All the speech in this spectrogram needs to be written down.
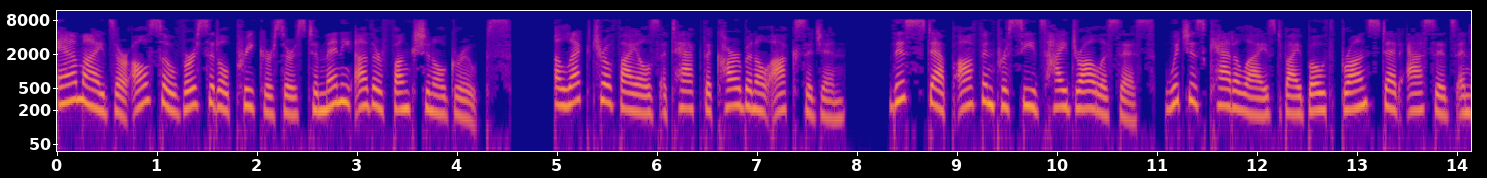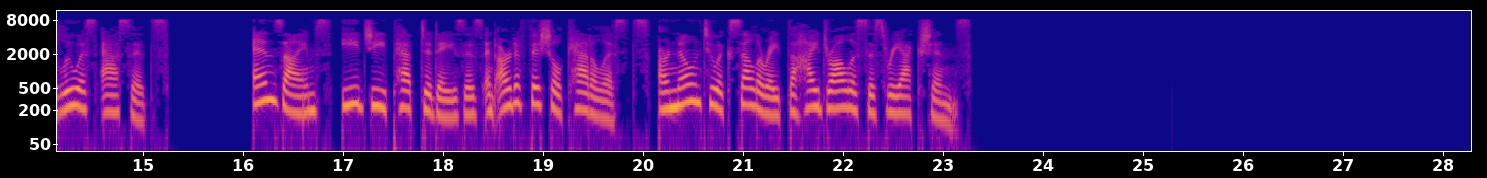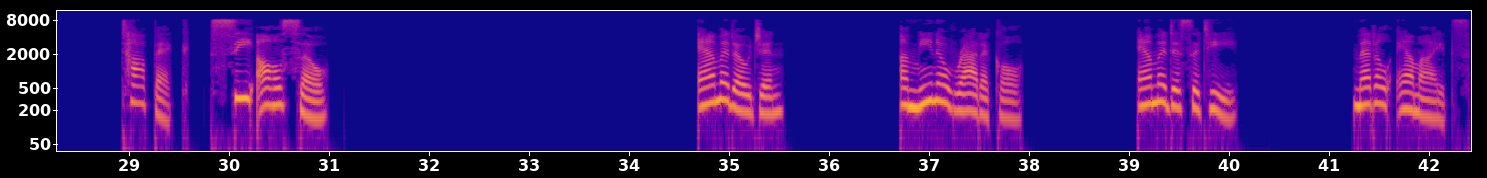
Amides are also versatile precursors to many other functional groups. Electrophiles attack the carbonyl oxygen. This step often precedes hydrolysis, which is catalyzed by both Bronsted acids and Lewis acids. Enzymes, e.g. peptidases and artificial catalysts, are known to accelerate the hydrolysis reactions. Topic. See also. Amidogen Amino radical. Amidicity Metal amides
